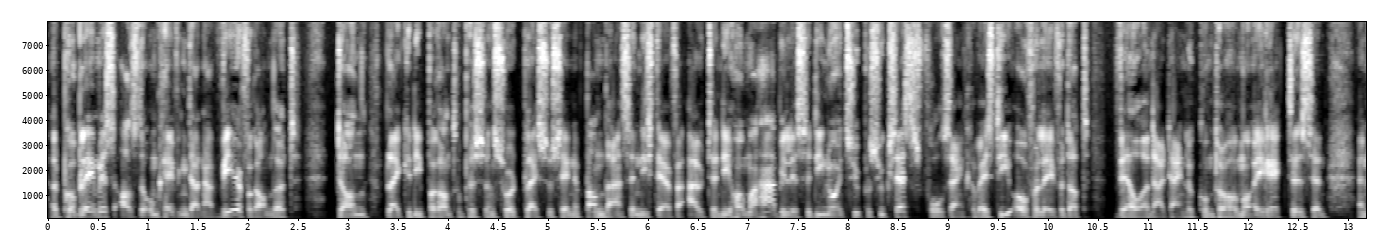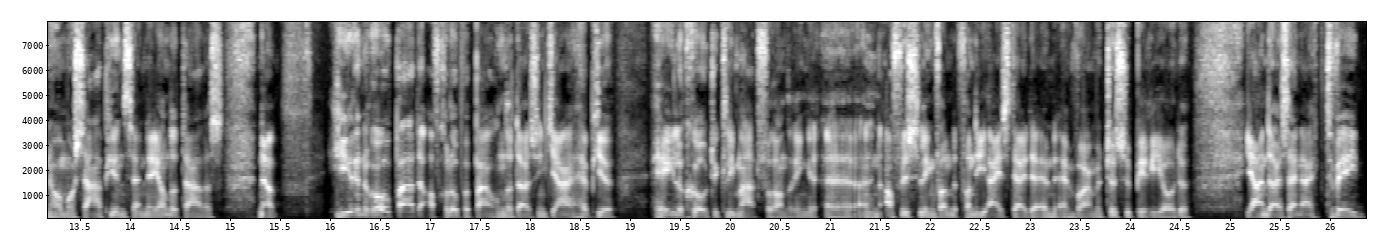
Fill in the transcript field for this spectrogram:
Het probleem is, als de omgeving daarna weer verandert, dan blijken die Paranthropussen een soort Pleistocene panda's en die sterven uit. En die Homo habilissen, die nooit super succesvol zijn geweest, die overleven dat wel. En uiteindelijk komt er Homo erectus en, en Homo sapiens en Neandertalers. Nou. Hier in Europa, de afgelopen paar honderdduizend jaar, heb je hele grote klimaatveranderingen. Uh, een afwisseling van, van die ijstijden en, en warme tussenperioden. Ja, en daar zijn eigenlijk twee,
